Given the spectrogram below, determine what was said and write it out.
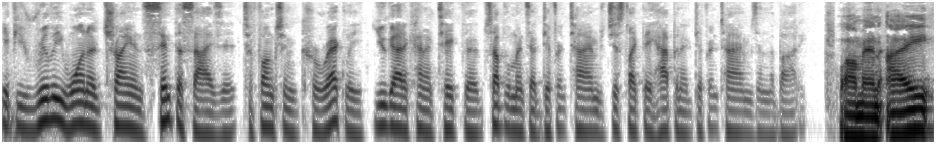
if you really want to try and synthesize it to function correctly, you got to kind of take the supplements at different times, just like they happen at different times in the body. Wow, man. I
